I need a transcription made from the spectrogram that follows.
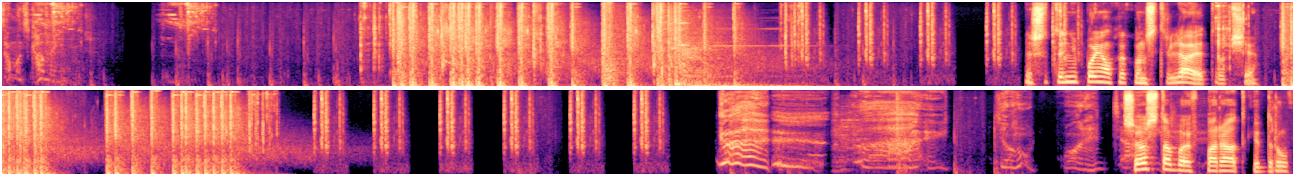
Someone's. Я что-то не понял, как он стреляет вообще. Все с тобой в порядке, друг.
